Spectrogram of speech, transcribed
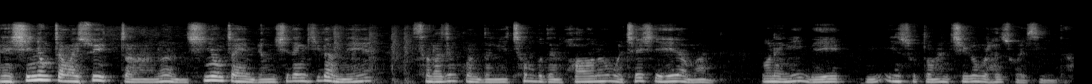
예, 신용장의 수익자는 신용장에 명시된 기간 내에 선화증권 등이 첨부된 화환음을 제시해야만 은행이 매입 인수 또는 지급을 할 수가 있습니다.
